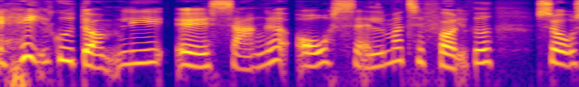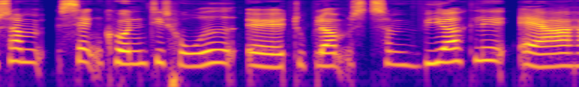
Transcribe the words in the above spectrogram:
helt guddommelige øh, sange og salmer til folket, såsom Sænk kun dit hoved, øh, du blomst, som virkelig er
